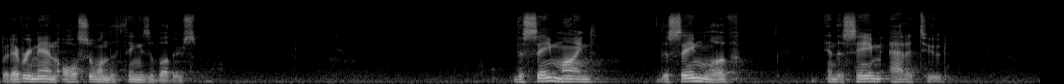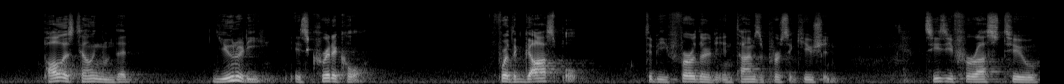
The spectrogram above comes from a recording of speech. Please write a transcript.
but every man also on the things of others. The same mind, the same love, and the same attitude. Paul is telling them that unity is critical for the gospel to be furthered in times of persecution. It's easy for us to,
